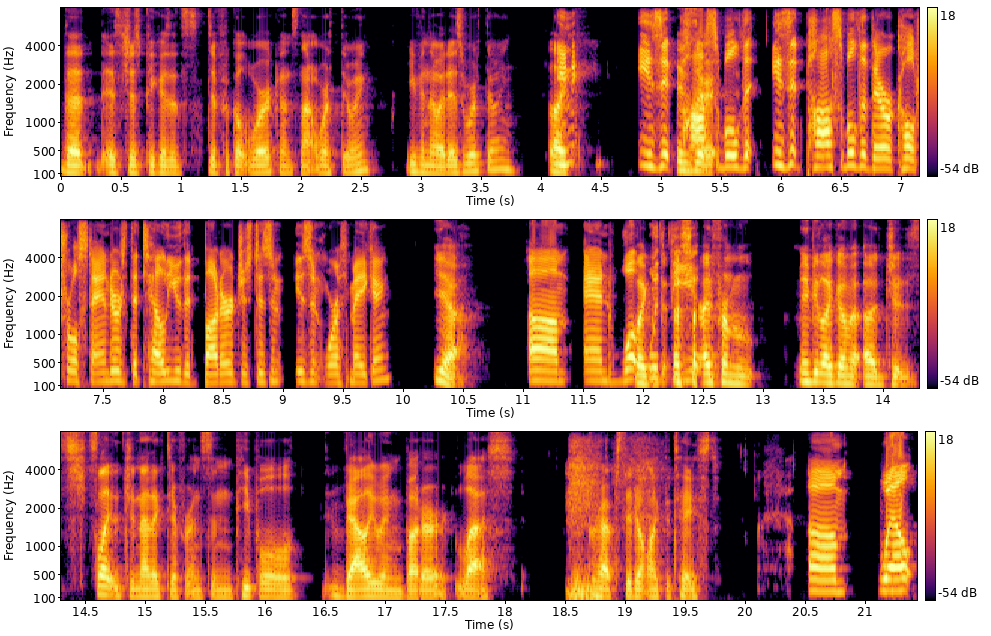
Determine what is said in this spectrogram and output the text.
That it's just because it's difficult work and it's not worth doing, even though it is worth doing. Like, is it Is there- possible that is it possible that there are cultural standards that tell you that butter just isn't isn't worth making yeah, um and what like would the aside from maybe like a, a ge- slight genetic difference in people valuing butter less, perhaps they don't like the taste. um well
